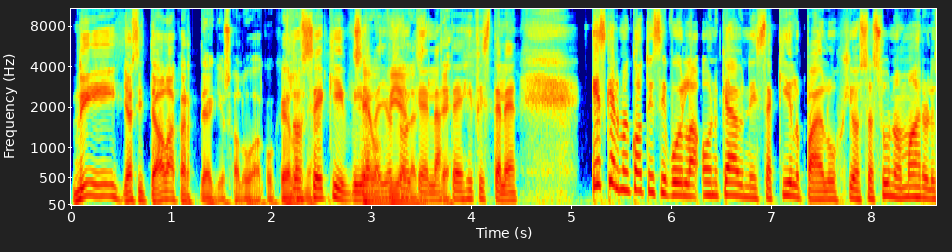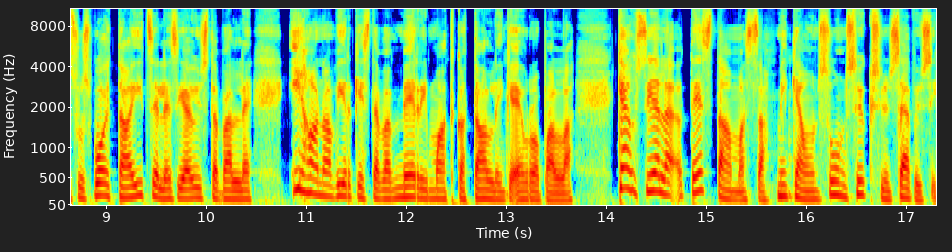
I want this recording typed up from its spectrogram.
Niin, ja sitten alakarttejakin, jos haluaa kokeilla. No niin sekin vielä, se jos vielä oikein sitten. lähtee hifisteleen. Iskelmän kotisivuilla on käynnissä kilpailu, jossa sun on mahdollisuus voittaa itsellesi ja ystävälle ihana virkistävä merimatka Tallinke Euroopalla. Käy siellä testaamassa, mikä on sun syksyn sävysi.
